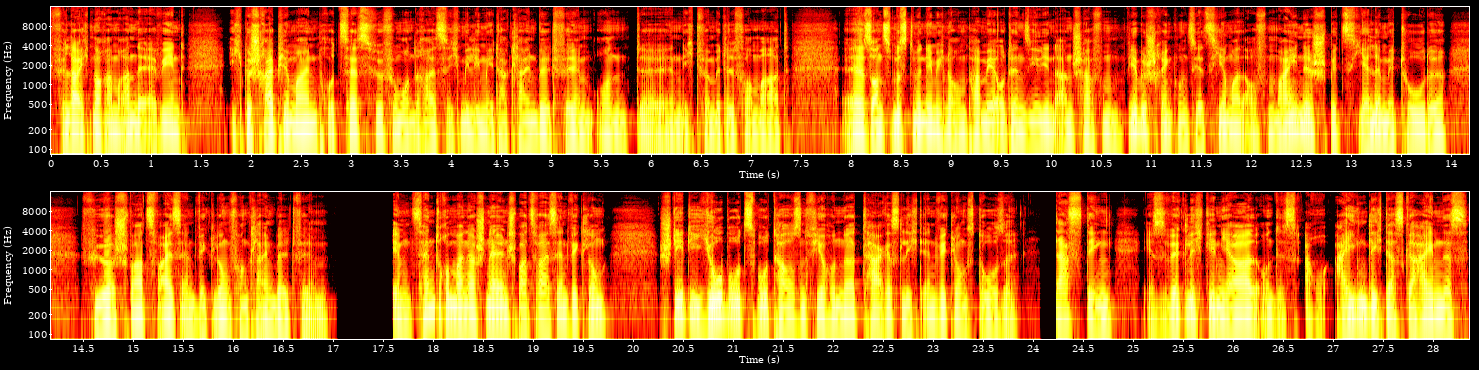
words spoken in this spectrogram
Vielleicht noch am Rande erwähnt, ich beschreibe hier meinen Prozess für 35 mm Kleinbildfilm und äh, nicht für Mittelformat. Äh, sonst müssten wir nämlich noch ein paar mehr Utensilien anschaffen. Wir beschränken uns jetzt hier mal auf meine spezielle Methode für Schwarz-Weiß-Entwicklung von Kleinbildfilmen. Im Zentrum meiner schnellen Schwarz-Weiß-Entwicklung steht die Jobo 2400 Tageslichtentwicklungsdose. Das Ding ist wirklich genial und ist auch eigentlich das Geheimnis,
